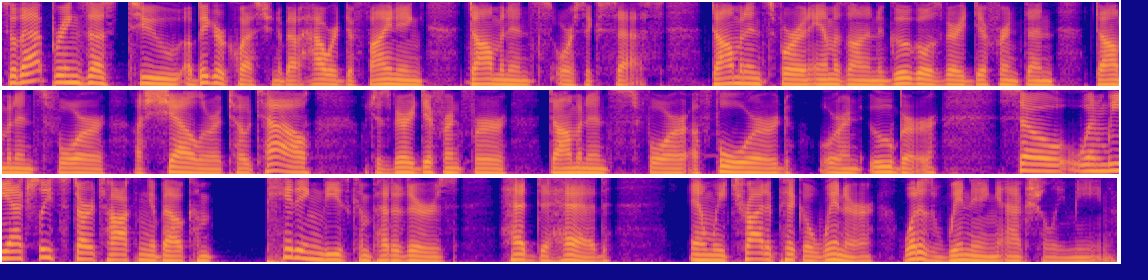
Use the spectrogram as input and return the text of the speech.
So that brings us to a bigger question about how we're defining dominance or success. Dominance for an Amazon and a Google is very different than dominance for a Shell or a Total, which is very different for dominance for a Ford or an Uber. So when we actually start talking about pitting these competitors head to head, and we try to pick a winner, what does winning actually mean?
